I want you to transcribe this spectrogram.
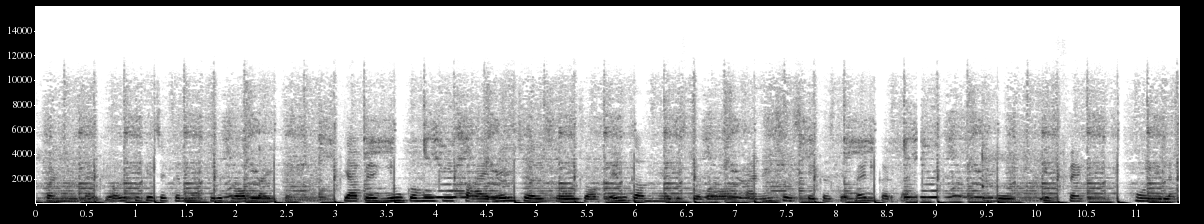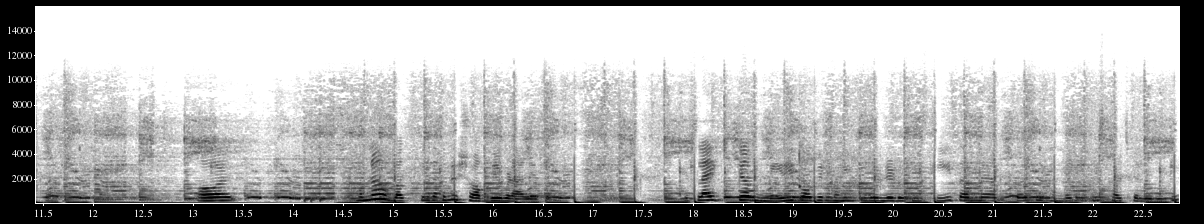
ऊपर नहीं चाहिए और इसी के चक्कर में आपकी जॉब लाइफ है, या फिर यूँ कहूँ कि फाइनेंशियल सोर्स ऑफ़ इनकम है जिसके ऊपर फाइनेंशियल स्टेटस डिपेंड करता है, वो इफ़ेक्ट होने लगता है। और हम ना वक्त के साथ अपने शौक भी बढ़ा लेते हैं। इट्स लाइक जब मेरी pocket money two hundred rupees थी, तब मैं ऊपर से हंड्रेड रुपीज़ खर्च कर लेती थी।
